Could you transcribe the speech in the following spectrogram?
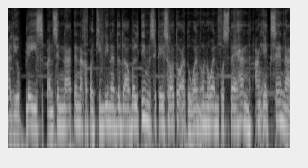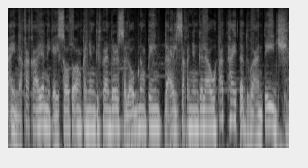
alley plays. Pansin natin na kapag hindi na double team si Kai Soto at one-on-one postehan, ang eksena ay nakakaya ni Kai Soto ang kanyang defender sa loob ng paint dahil sa kanyang galaw at height advantage.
